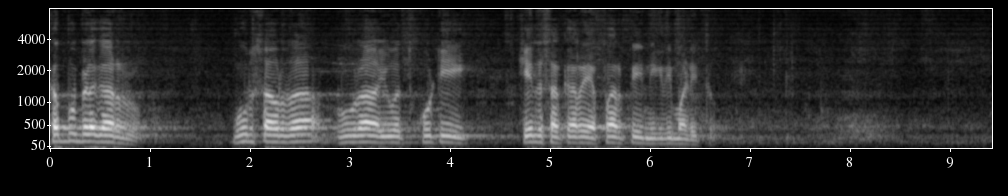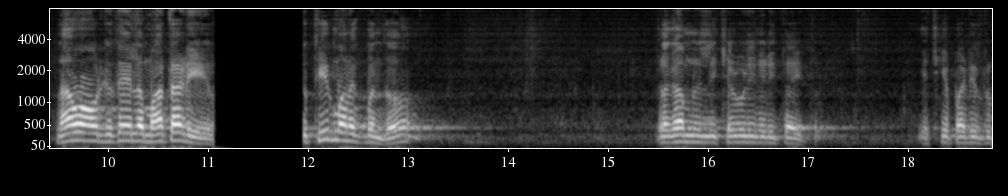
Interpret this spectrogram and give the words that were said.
ಕಬ್ಬು ಬೆಳೆಗಾರರು, ಮೂರು ಸಾವಿರದ ನೂರ ಐವತ್ತು ಕೋಟಿ ಕೇಂದ್ರ ಸರ್ಕಾರ ಎಫ್ ಆರ್ ಪಿ ನಿಗದಿ ಮಾಡಿತ್ತು. ನಾವು ಅವ್ರ ಜೊತೆ ಎಲ್ಲ ಮಾತಾಡಿ, ತೀರ್ಮಾನಕ್ಕೆ ಬಂದು ಬೆಳಗಾಂನಲ್ಲಿ ಚಳುವಳಿ ನಡೀತಾ ಇತ್ತು. ಎಚ್ ಕೆ ಪಾಟೀಲ್ರು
